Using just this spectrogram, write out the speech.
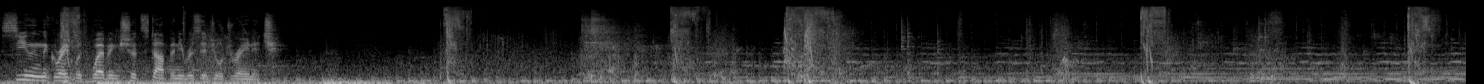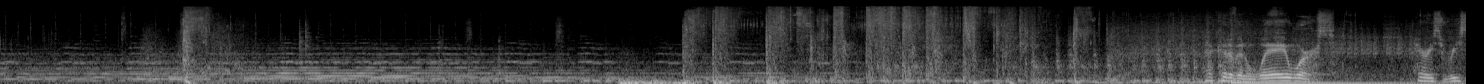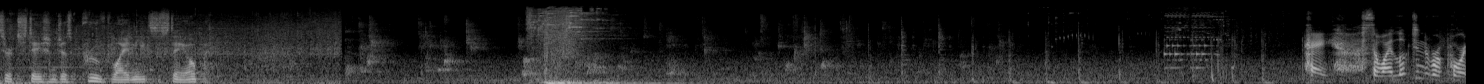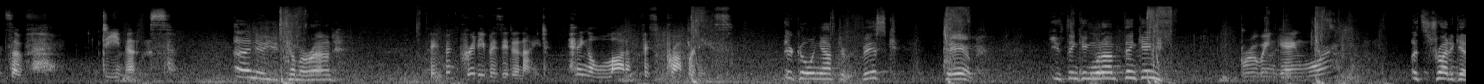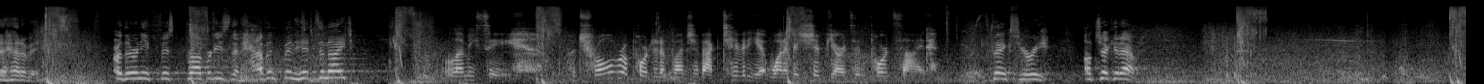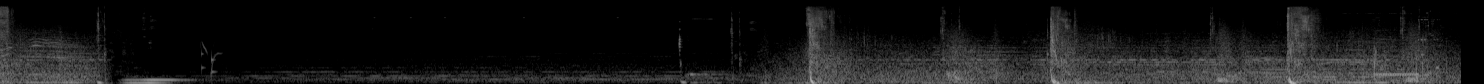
Sealing the grate with webbing should stop any residual drainage. Harry's research station just proved why it needs to stay open. Hey, so I looked into reports of demons. I knew you'd come around. They've been pretty busy tonight, hitting a lot of Fisk properties. They're going after Fisk? Damn. You thinking what I'm thinking? Brewing gang war? Let's try to get ahead of it. Are there any Fisk properties that haven't been hit tonight? Let me see. Patrol reported a bunch of activity at one of his shipyards in Portside. Thanks, Yuri. I'll check it out.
